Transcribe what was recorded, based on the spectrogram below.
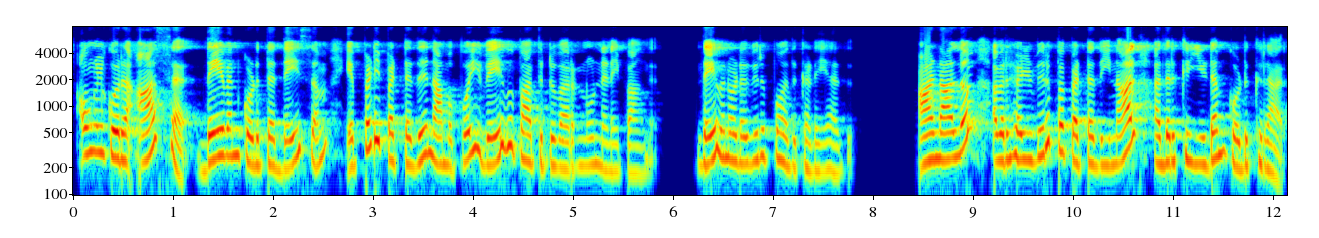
அவங்களுக்கு ஒரு ஆசை தேவன் கொடுத்த தேசம் எப்படிப்பட்டது நாம போய் வேவு பார்த்துட்டு வரணும்னு நினைப்பாங்க. தேவனோட விருப்பம் அது கிடையாது. ஆனாலும் அவர்கள் விருப்பப்பட்டதினால் அதற்கு இடம் கொடுக்கிறார்.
